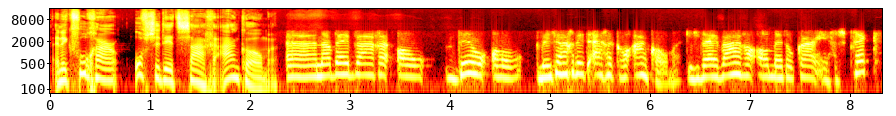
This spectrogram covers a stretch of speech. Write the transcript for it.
En ik vroeg haar of ze dit zagen aankomen. Uh, nou, wij waren al wel al. Wij zagen dit eigenlijk al aankomen. Dus wij waren al met elkaar in gesprek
